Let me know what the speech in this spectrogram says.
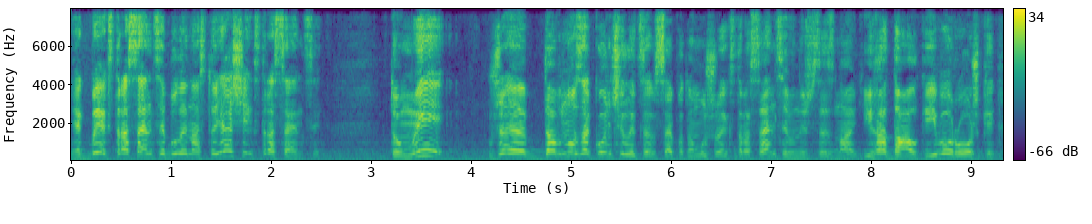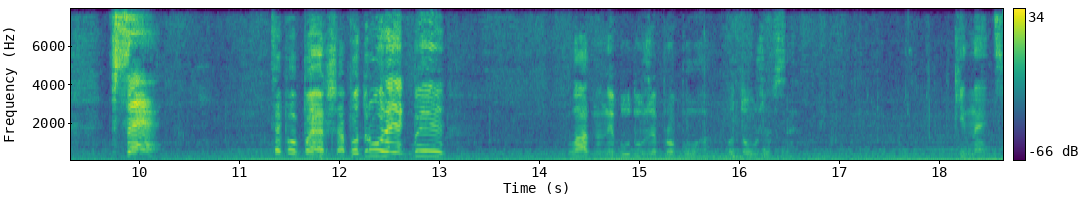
Якби екстрасенси були настоящі екстрасенси, то ми вже давно закончили це все, тому що екстрасенси вони ж все знають. І гадалки, і ворожки. Все. Це по-перше. А по-друге, якби. Ладно, не буду вже про Бога, бо то вже все. Кінець.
